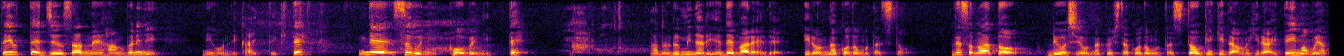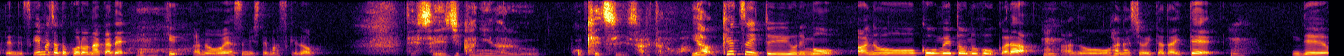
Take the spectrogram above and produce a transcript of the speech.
て言って13年半ぶりに日本に帰ってきてですぐに神戸に行ってあのルミナリエでバレエでいろんな子どもたちと。でその後両親を亡くした子どもたちと劇団を開いて今もやってるんですけど今ちょっとコロナ禍であのお休みしてますけど。で政治家になるを決意されたのは？いや決意というよりもあの公明党の方から、うん。あのお話をいただいて、うん。で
